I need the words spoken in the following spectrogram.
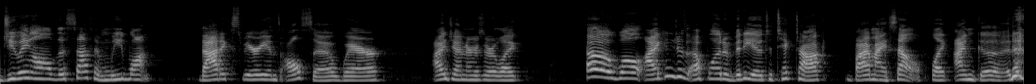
doing all this stuff and we want that experience also where iGeners are like oh well i can just upload a video to tiktok by myself like i'm good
